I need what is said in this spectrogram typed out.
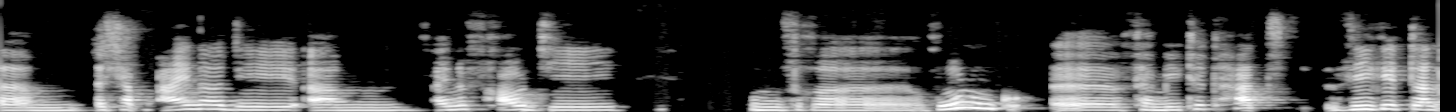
Ähm, ich habe eine, die ähm, eine Frau, die unsere Wohnung äh, vermietet hat. Sie geht dann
